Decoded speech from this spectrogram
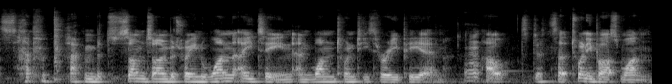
Happened sometime between 1.18 and 1.23 p.m. Oh, it's uh, 20 past 1. Mm.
